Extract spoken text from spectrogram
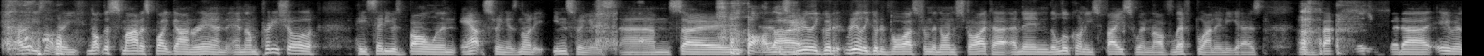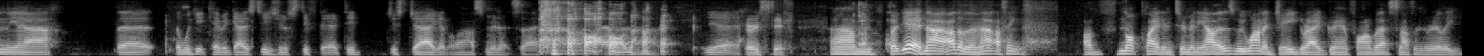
Cody's not very, not the smartest bloke going around, and I'm pretty sure he said he was bowling out swingers, not in swingers. Um, so oh, it was really good, really good advice from the non-striker. And then the look on his face when I've left one, and he goes, but uh, even the uh, the the wicket keeper goes, geez, you're stiff there. It did just jag at the last minute. So, oh, uh, no. yeah. Very stiff. Um, but yeah, no, other than that, I think I've not played in too many others. We won a G grade grand final, but that's nothing to really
